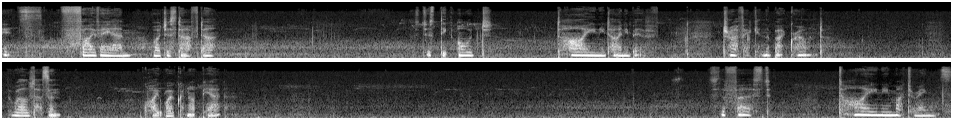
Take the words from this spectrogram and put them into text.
It's 5 am or just after. It's just the odd, tiny, tiny bit of traffic in the background. The world hasn't quite woken up yet. It's the first tiny mutterings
